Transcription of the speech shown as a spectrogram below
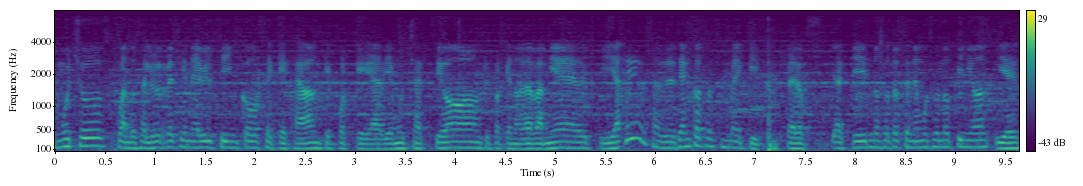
Muchos cuando salió el Resident Evil 5 se quejaban que porque había mucha acción, que porque no daba miedo y así, o sea, decían cosas X. Pero aquí nosotros tenemos una opinión y es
